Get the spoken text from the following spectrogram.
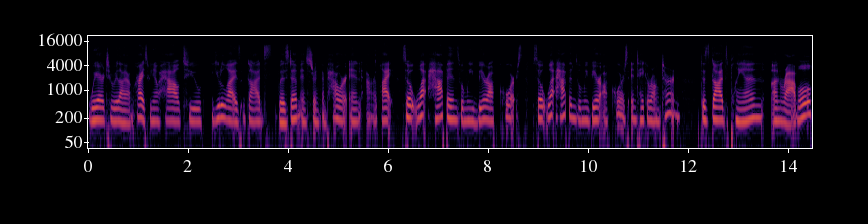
where to rely on Christ. We know how to utilize God's wisdom and strength and power in our life. So, what happens when we veer off course? So, what happens when we veer off course and take a wrong turn? Does God's plan unravel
